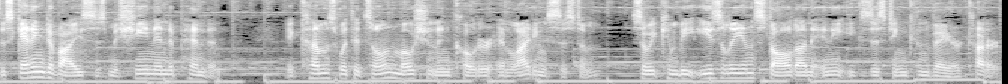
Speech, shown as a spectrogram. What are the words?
The scanning device is machine independent. It comes with its own motion encoder and lighting system, so it can be easily installed on any existing conveyor cutter.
